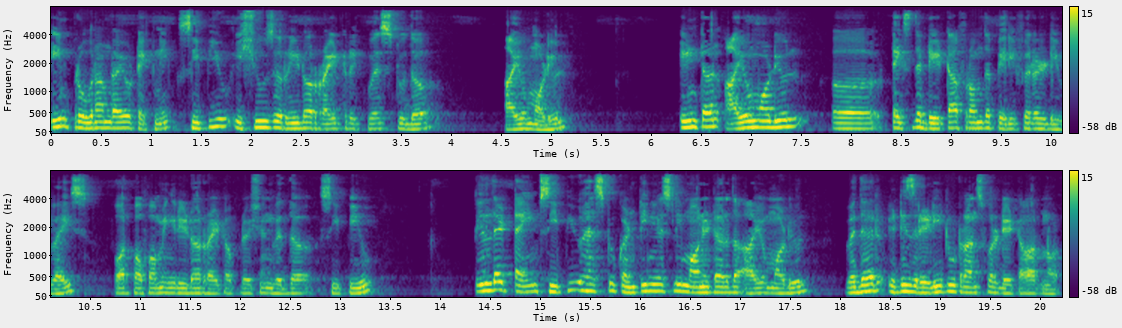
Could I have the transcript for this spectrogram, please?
In programmed IO technique, CPU issues a read or write request to the IO module. In turn, IO module uh, takes the data from the peripheral device for performing read or write operation with the CPU. Till that time, CPU has to continuously monitor the IO module whether it is ready to transfer data or not.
